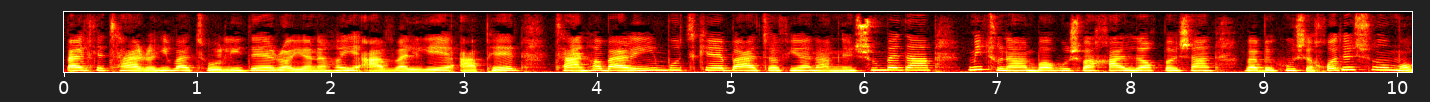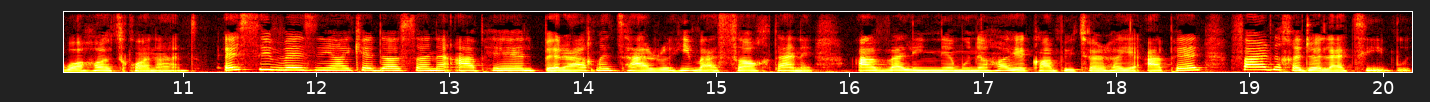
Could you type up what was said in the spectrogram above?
بلکه طراحی و تولید رایانه های اولیه اپل تنها برای این بود که به اطرافیانم نشون بدم می‌تونن باهوش و خلاق باشن و به هوش خودشون مباهات کنند. استیو که داستان اپل به رغم طراحی و ساختن اولین نمونه های کامپیوترهای اپل فرد خجالتی بود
